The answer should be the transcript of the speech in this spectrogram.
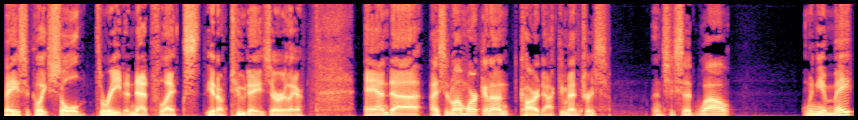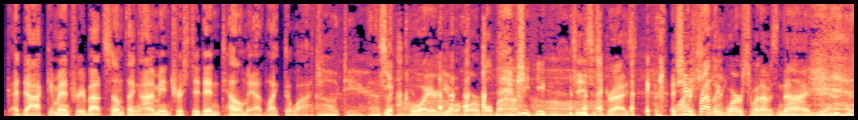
basically sold three to Netflix, you know, two days earlier." And uh, I said, "Well, I'm working on car documentaries." And she said, "Well, when you make a documentary about something I'm interested in, tell me. I'd like to watch." Oh dear. And I was like, "Boy, are you a horrible mom!" Jesus Christ! And she was is she probably like- worse when I was nine. Yeah,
